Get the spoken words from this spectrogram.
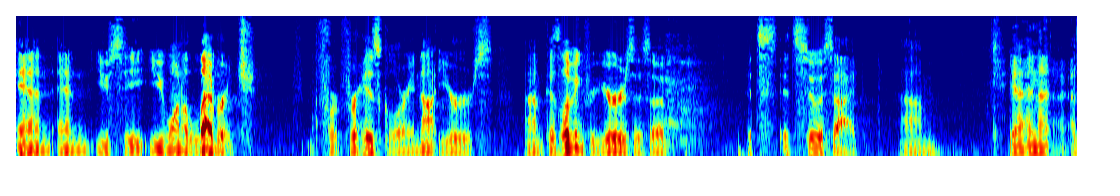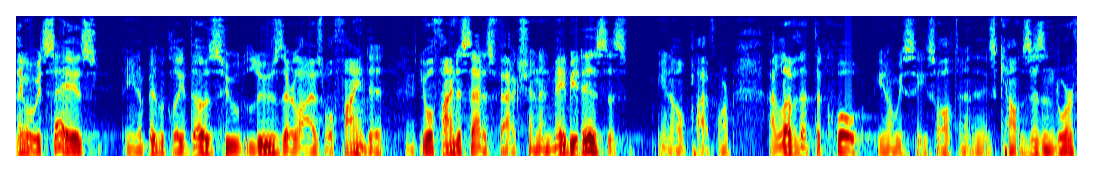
and and you see you want to leverage for for His glory, not yours, because living for yours is a it's it's suicide. Um, Yeah, and I, I think what we'd say is, you know, biblically, those who lose their lives will find it. You will find a satisfaction, and maybe it is this, you know, platform. I love that the quote, you know, we see so often is Count Zinzendorf,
